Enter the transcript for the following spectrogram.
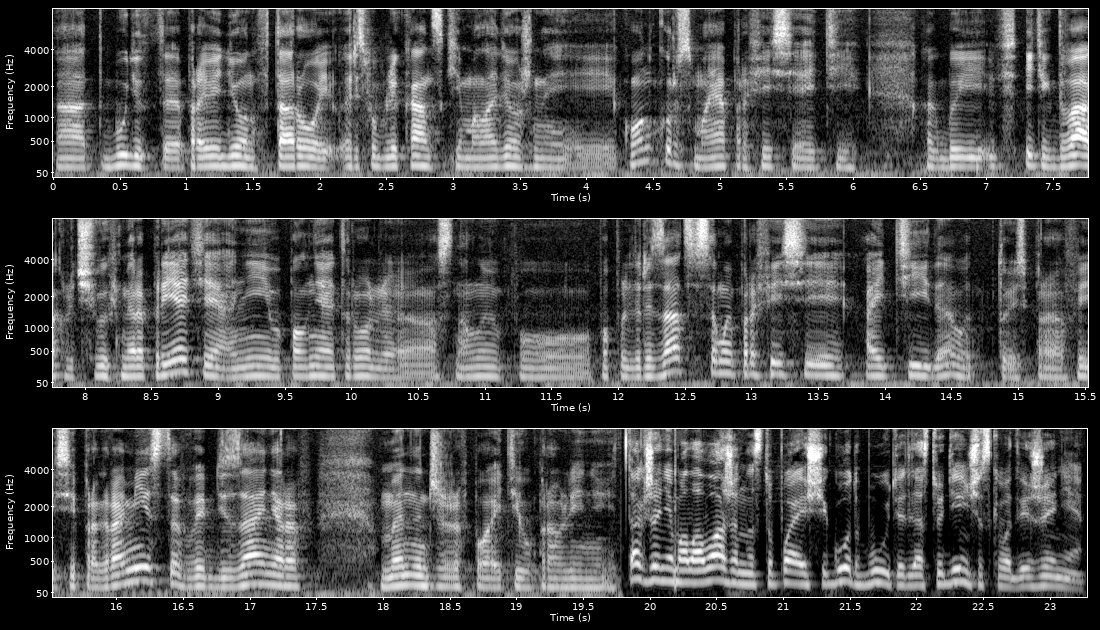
А, будет э, проведен второй республиканский молодежный конкурс «Моя профессия IT». Как бы этих два ключевых мероприятия, они выполняют роль э, основную по популяризации самой профессии IT, да, вот, то есть профессии программистов, веб-дизайнеров, менеджеров по IT-управлению. Также немаловажен наступающий год будет и для студенческого движения,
